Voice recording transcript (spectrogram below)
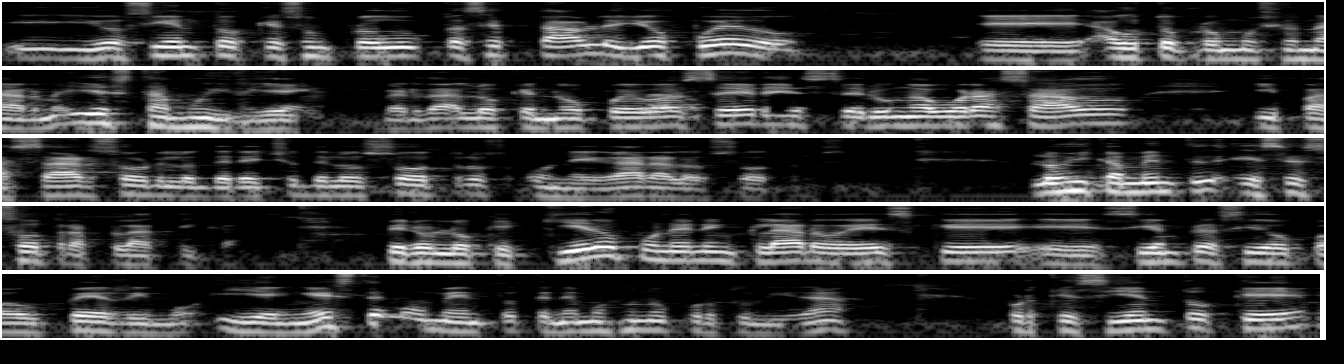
y yo siento que es un producto aceptable, yo puedo eh, autopromocionarme y está muy bien, ¿verdad? Lo que no puedo hacer es ser un aborazado y pasar sobre los derechos de los otros o negar a los otros. Lógicamente, esa es otra plática, pero lo que quiero poner en claro es que eh, siempre ha sido paupérrimo y en este momento tenemos una oportunidad, porque siento que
